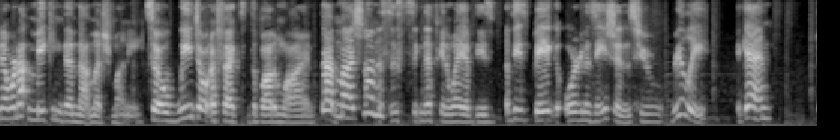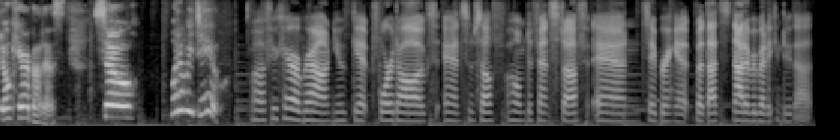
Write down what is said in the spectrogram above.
you know we're not making them that much money. So we don't affect the bottom line that much not in a significant way of these of these big organizations who really again don't care about us. So what do we do well, if you're Carrow Brown, you get four dogs and some self home defense stuff and say bring it, but that's not everybody can do that.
